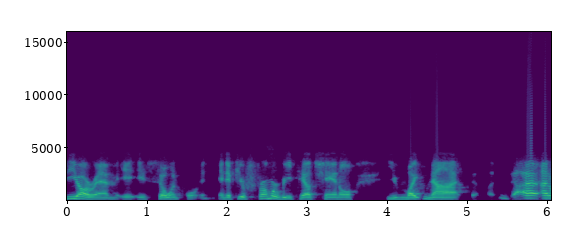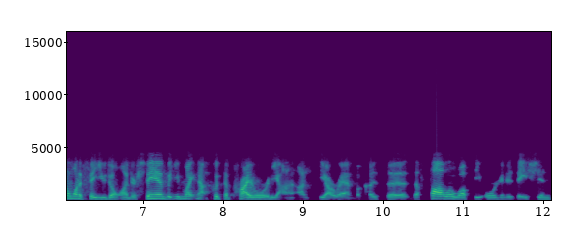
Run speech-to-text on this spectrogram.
CRM is, so important. And if you're from a retail channel, you might not, I, don't want to say you don't understand, but you might not put the priority on, on CRM because the, the follow up, the organization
